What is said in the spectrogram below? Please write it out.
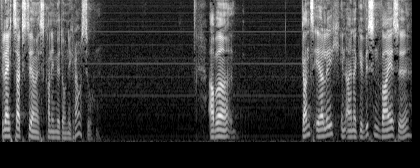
Vielleicht sagst du ja, das kann ich mir doch nicht raussuchen. Aber ganz ehrlich, in einer gewissen Weise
